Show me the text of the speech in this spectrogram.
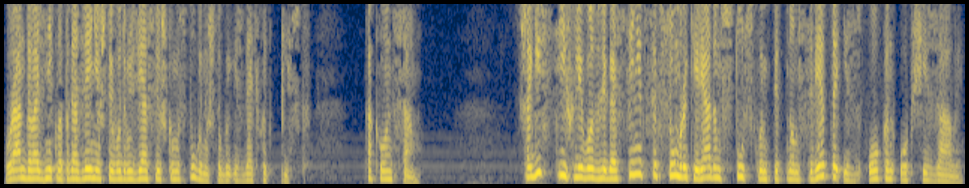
У Ранда возникло подозрение, что его друзья слишком испуганы, чтобы издать хоть писк, как и он сам. Шаги стихли возле гостиницы в сумраке рядом с тусклым пятном света из окон общей залы.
